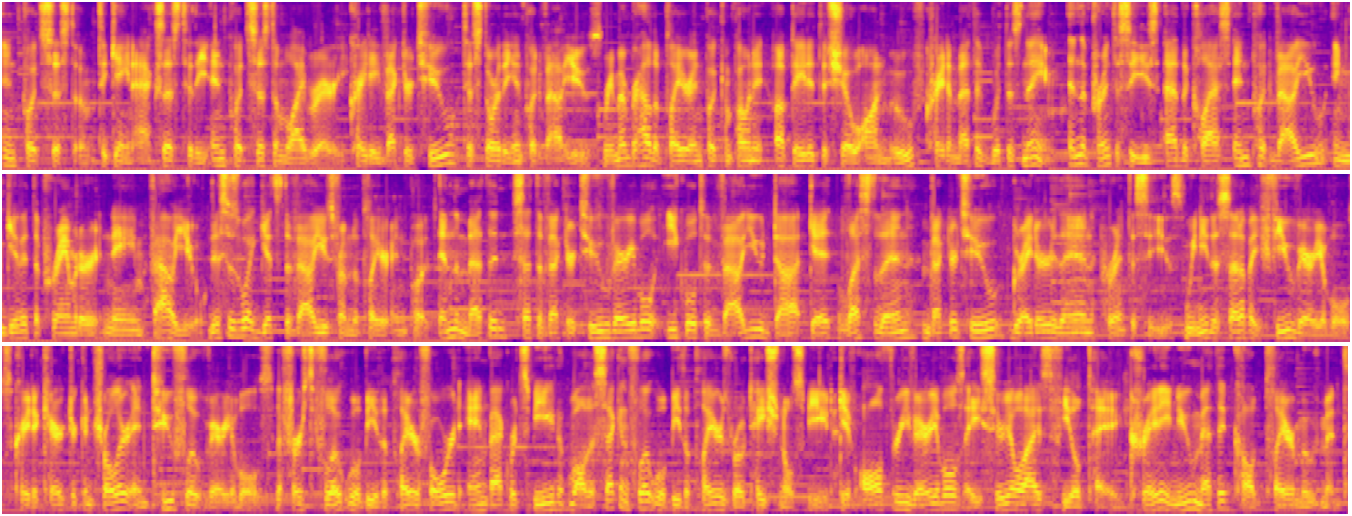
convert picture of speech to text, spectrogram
input system to gain access to the input system library. Create a vector 2 to store the input values. Remember how the player input component component updated to show on move, create a method with this name. In the parentheses, add the class input value and give it the parameter name value. This is what gets the values from the player input. In the method, set the vector2 variable equal to value dot get less than vector2 greater than parentheses. We need to set up a few variables, create a character controller and two float variables. The first float will be the player forward and backward speed, while the second float will be the player's rotational speed. Give all three variables a serialized field tag. Create a new method called player movement.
